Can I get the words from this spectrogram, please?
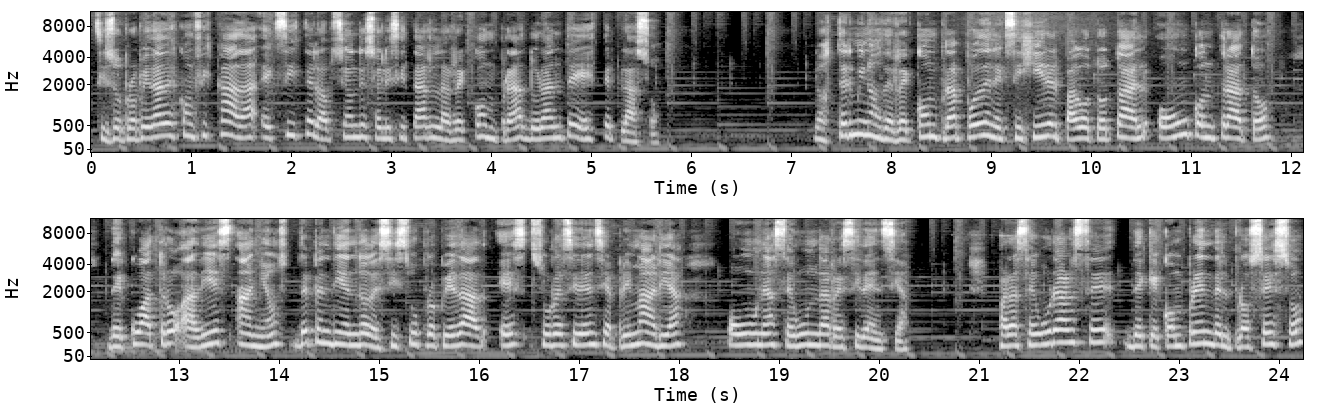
Si su propiedad es confiscada, existe la opción de solicitar la recompra durante este plazo. Los términos de recompra pueden exigir el pago total o un contrato de 4 a 10 años dependiendo de si su propiedad es su residencia primaria o una segunda residencia. Para asegurarse de que comprende el proceso,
